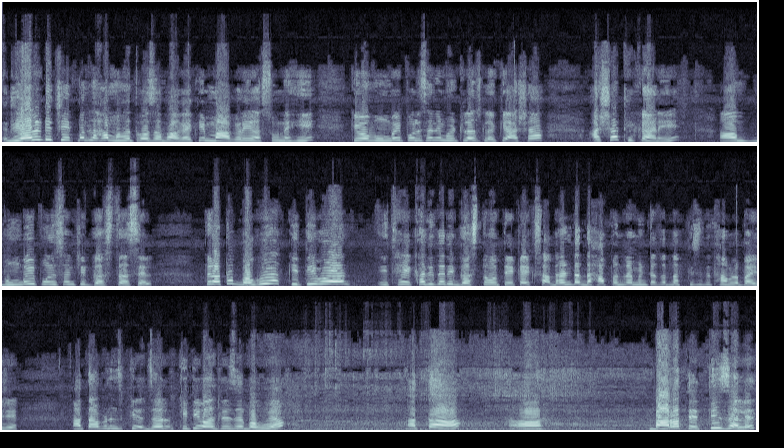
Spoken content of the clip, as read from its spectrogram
रियालिटी चेकमधला हा महत्त्वाचा भाग आहे की मागणी असूनही किंवा मुंबई पोलिसांनी म्हटलं असलं की अशा अशा ठिकाणी मुंबई पोलिसांची गस्त असेल. तर आता बघूया किती वेळ इथे एखादी तरी गस्त होते का एक साधारणतः दहा पंधरा मिनिटं तर नक्कीच इथे थांबलं पाहिजे. आता आपण जर किती वाजले जर बघूया. आता बारा तेहतीस झालेत.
